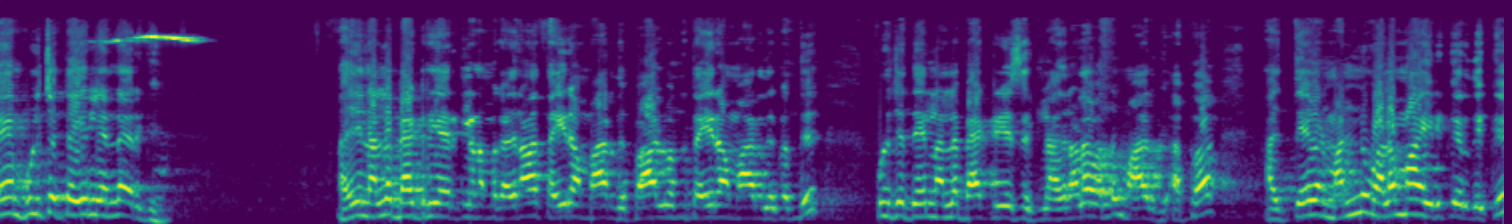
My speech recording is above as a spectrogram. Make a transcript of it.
ஏன் புளிச்ச தயிர்ல என்ன இருக்கு? அதே நல்ல பாக்டீரியா இருக்குல்ல நமக்கு அதனால தயிரா மாறுது. பால் வந்து தயிரா மாறுறதுக்கு வந்து புளிச்ச தயிர் நல்ல பாக்டீரியாஸ் இருக்குல்ல அதனால வந்து மாறுது. அப்ப அது தேவை மண் வளமா இருக்கிறதுக்கு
